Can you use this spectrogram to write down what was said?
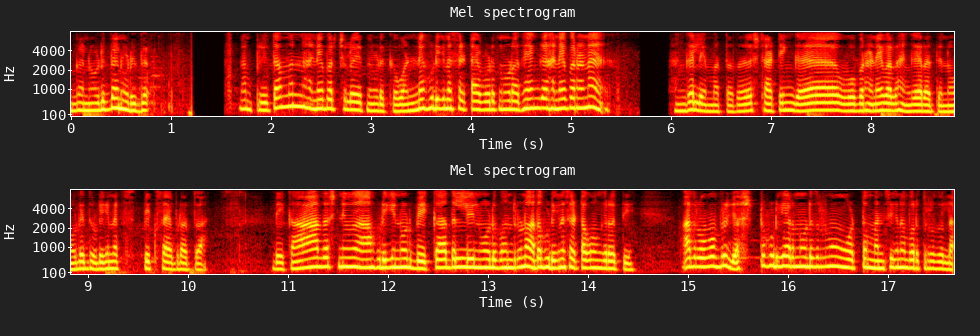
ಹಿಂಗೆ ನೋಡಿದ್ದೆ, ನೋಡಿದ್ದ. ನಮ್ಮ ಪ್ರೀತಮ್ಮನ ಹಣೆ ಬರ್ ಚಲೋ ಐತೆ ನೋಡಕ್ಕೆ ಒಳ್ಳೆ ಹುಡುಗಿನ ಸೆಟ್ ಆಗ್ಬಿಡ್ತು ನೋಡೋದು ಹೆಂಗೆ ಹಣೆ ಬರೋಣ ಹಂಗಲ್ಲೇ ಅದು ಸ್ಟಾರ್ಟಿಂಗ್ ಒಬ್ಬರ ಹಣೆ ಬರ ಹಂಗೆ ಇರತ್ತೆ ನೋಡಿದ ಹುಡುಗಿನ ಫಿಕ್ಸ್ ಆಗ್ಬಿಡತ್ತ ಬೇಕಾದಷ್ಟು ನೀವು ಆ ಹುಡುಗಿ ನೋಡಿ, ಬೇಕಾದಲ್ಲಿ ನೋಡಿ ಬಂದ್ರೂ ಅದು ಹುಡುಗಿನ ಸೆಟ್ ಆಗೋಂಗಿರತ್ತೆ. ಆದ್ರೆ ಒಬ್ಬೊಬ್ರು ಎಷ್ಟು ಹುಡುಗಿಯರು ನೋಡಿದ್ರು ಒಟ್ಟು ಮನ್ಸಿಗೆ ಬರ್ತಿರೋದಿಲ್ಲ.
